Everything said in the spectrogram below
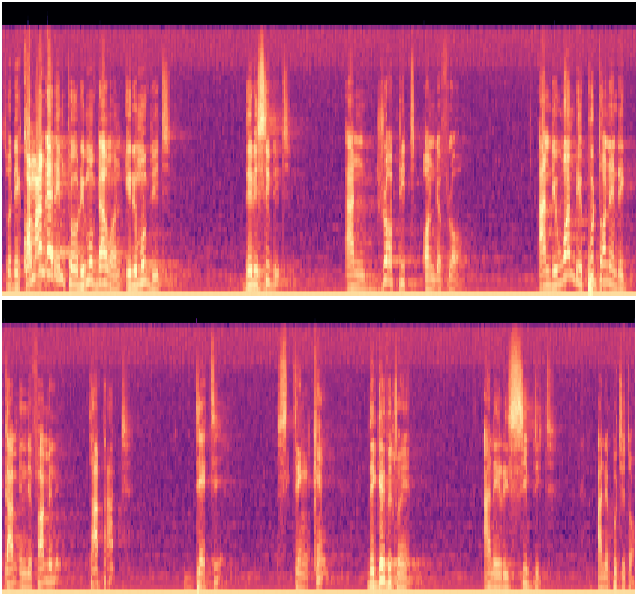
So they commanded him to remove that one. He removed it. They received it and drop it on the floor. And the one they put on in the in the family, tattered, dirty, stinking, they gave it to him. And he received it. And he put it on.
